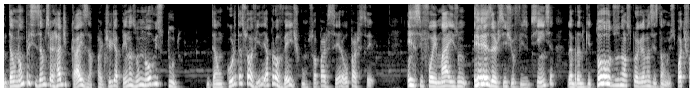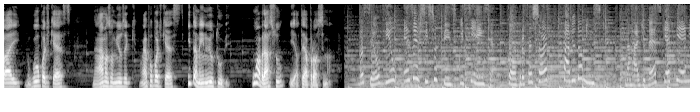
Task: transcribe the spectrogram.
Então não precisamos ser radicais a partir de apenas um novo estudo. Então curta sua vida e aproveite com sua parceira ou parceiro. Esse foi mais um Exercício Físico e Ciência. Lembrando que todos os nossos programas estão no Spotify, no Google Podcast, na Amazon Music, no Apple Podcast e também no YouTube. Um abraço e até a próxima. Você ouviu Exercício Físico e Ciência com o professor Fábio Dominski, na Rádio Desk FM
